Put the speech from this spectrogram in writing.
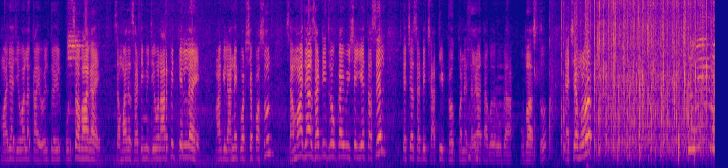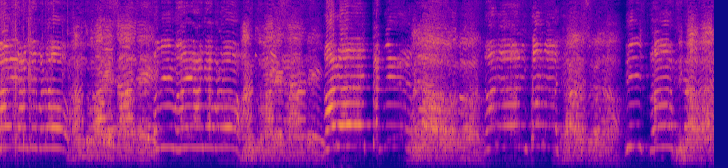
माझ्या जीवाला काय होईल तो येईल. पुढचा भाग आहे. समाजासाठी मी जीवन अर्पित केलेलं आहे. मागील अनेक वर्षापासून समाजासाठी जो काही विषय येत असेल त्याच्यासाठी छाती ठोकपणे सगळ्यात अगोदर उभा उभा असतो. त्याच्यामुळं कबीर भाई आगे बढ़ो। हम तुम्हारे साथ हैं। कबीर भाई आगे बढ़ो। हम तुम्हारे साथ हैं। नारे तकबीर। अल्लाह अकबर नारे रिसालत या रसूल अल्लाह इस्लाम। जिंदाबाद।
